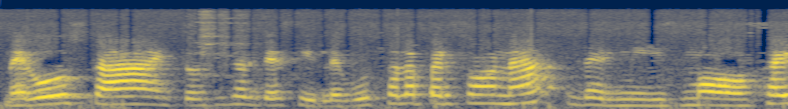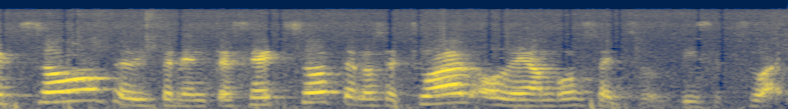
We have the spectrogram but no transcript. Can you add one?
Me gusta, entonces el decir, le gusta a la persona del mismo sexo, de diferente sexo, heterosexual o de ambos sexos, bisexual.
